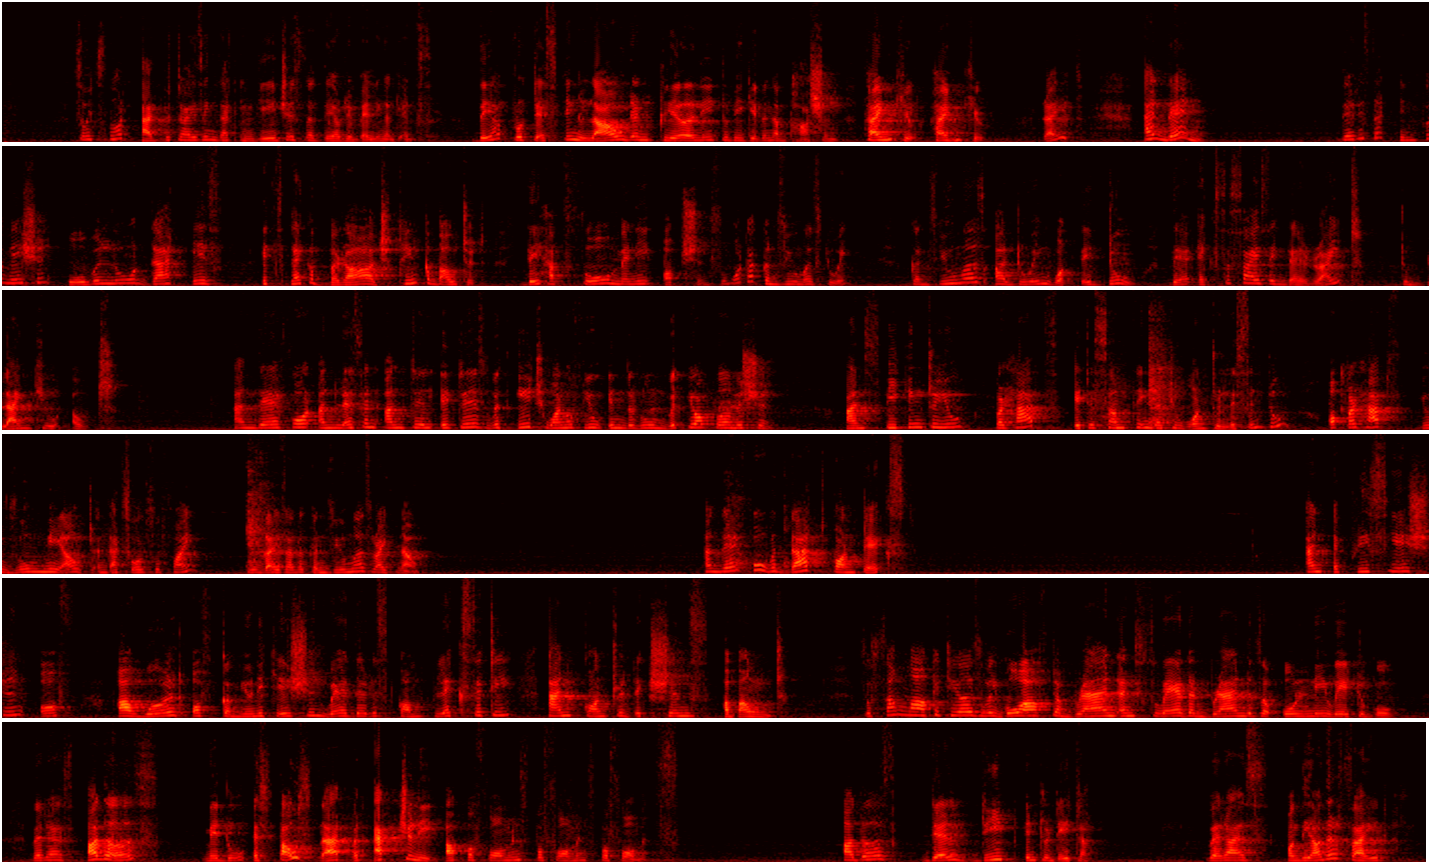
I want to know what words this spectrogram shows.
So it's not advertising that engages that they are rebelling against. They are protesting loud and clearly to be given a bhashan. Thank you, thank you, right? And then there is that information overload that is, it's like a barrage. Think about it. They have so many options. So what are consumers doing? Consumers are doing what they do. They're exercising their right to blank you out. And therefore, unless and until it is with each one of you in the room with your permission, I'm speaking to you, perhaps it is something that you want to listen to, or perhaps you zoom me out and that's also fine. You guys are the consumers right now. And therefore, with that context, an appreciation of our world of communication where there is complexity and contradictions abound. So some marketeers will go after brand and swear that brand is the only way to go, whereas others may do espouse that, but actually are performance, performance, performance. Others delve deep into data, whereas on the other side,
